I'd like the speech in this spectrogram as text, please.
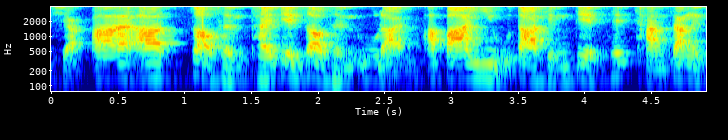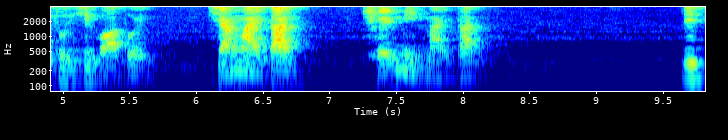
像啊啊，造成台电造成污染，啊八一五大停电，迄厂商的损失偌济，谁买单？全民买单。你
